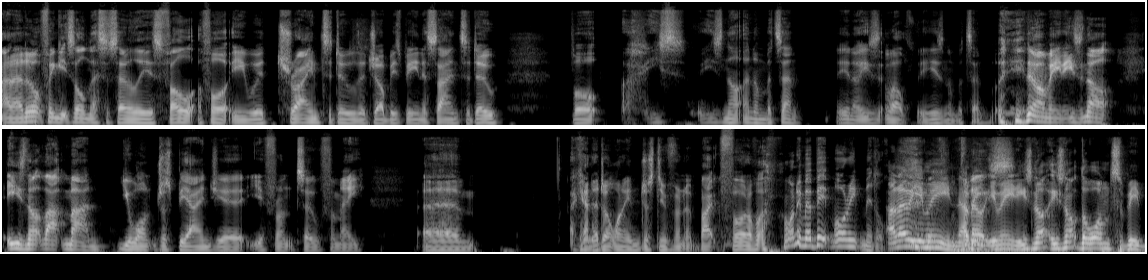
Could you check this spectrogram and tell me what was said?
and I don't think it's all necessarily his fault. I thought he was trying to do the job he's been assigned to do, but he's he's not a number ten. You know, he's well, he is number ten. But you know what I mean? He's not he's not that man you want just behind your your front two for me. Um again, I don't want him just in front of back four. I want- him a bit more in middle. I know what you mean. I know what you mean. He's not. He's not the one to be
